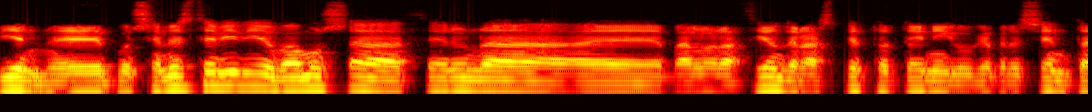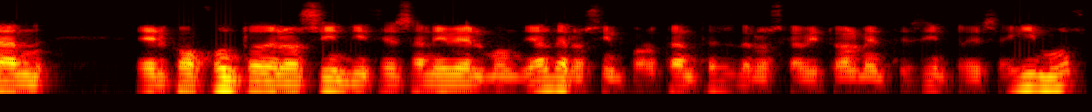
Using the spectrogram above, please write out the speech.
Bien, eh, pues en este vídeo vamos a hacer una eh, valoración del aspecto técnico que presentan el conjunto de los índices a nivel mundial, de los importantes, de los que habitualmente siempre seguimos,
